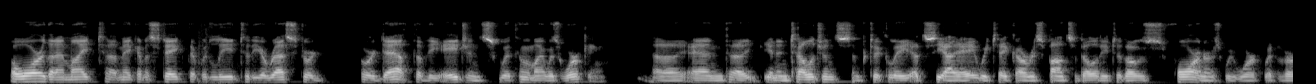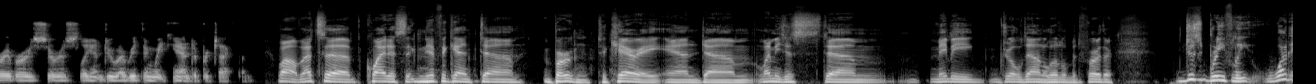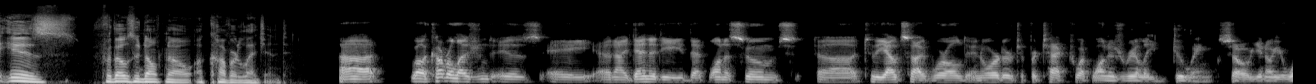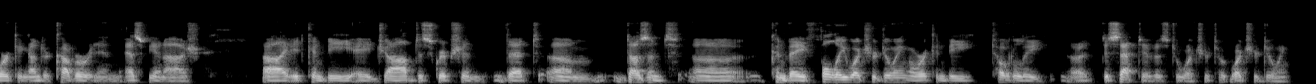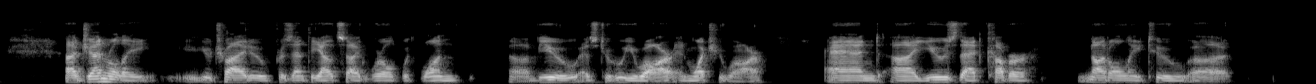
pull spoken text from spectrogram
or that I might uh, make a mistake that would lead to the arrest or, or death of the agents with whom I was working. Uh, and uh, in intelligence, and particularly at CIA, we take our responsibility to those foreigners we work with very, very seriously and do everything we can to protect them. Wow, that's quite a significant um, burden to carry. And um, let me just um, maybe drill down a little bit further. Just briefly, what is, for those who don't know, a cover legend? Uh, well, a cover legend is a an identity that one assumes uh, to the outside world in order to protect what one is really doing. So, you know, you're working undercover in espionage. Uh, it can be a job description that um, doesn't uh, convey fully what you're doing, or it can be totally uh, deceptive as to what you're to, what you're doing. Uh, generally, you try to present the outside world with one uh, view as to who you are and what you are and uh, use that cover not only to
